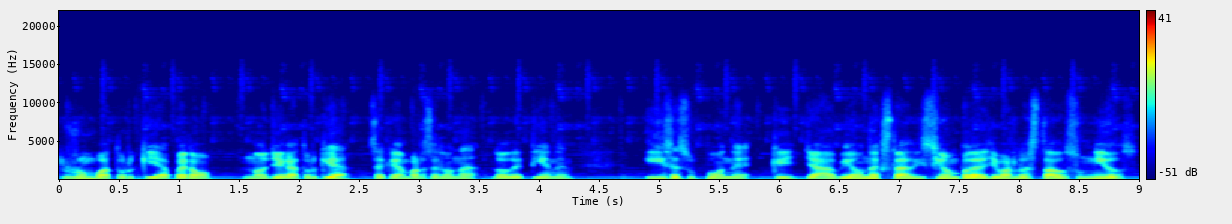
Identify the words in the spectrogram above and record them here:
rumbo a Turquía, pero no llega a Turquía, se queda en Barcelona, lo detienen y se supone que ya había una extradición para llevarlo a Estados Unidos.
